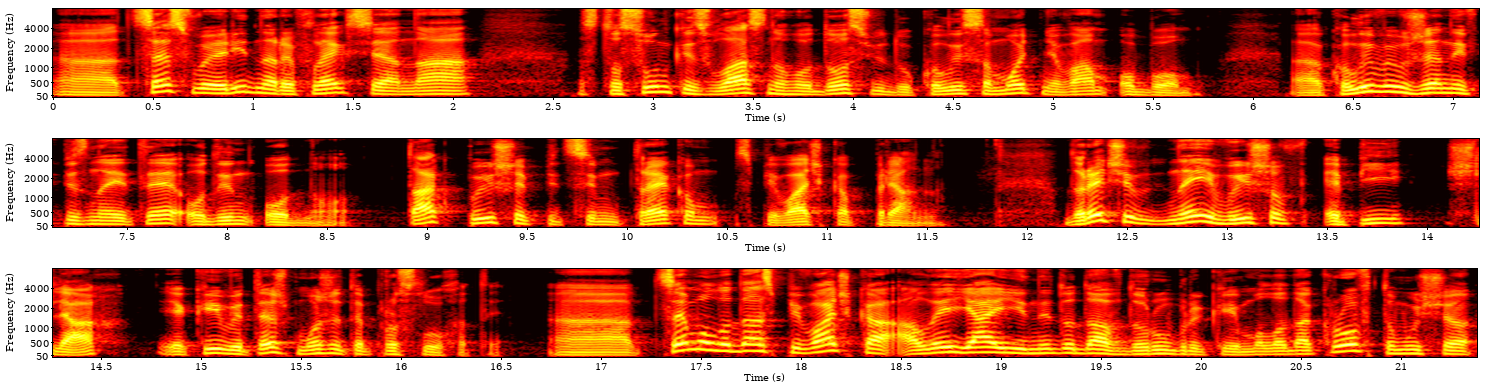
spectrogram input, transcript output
Е, Це своєрідна рефлексія на стосунки з власного досвіду, коли самотньо вам обом. Е, Коли ви вже не впізнаєте один одного. Так пише під цим треком співачка Пряна. До речі, в неї вийшов EP Шлях, який ви теж можете прослухати. Це молода співачка, але я її не додав до рубрики Молода кров, тому що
